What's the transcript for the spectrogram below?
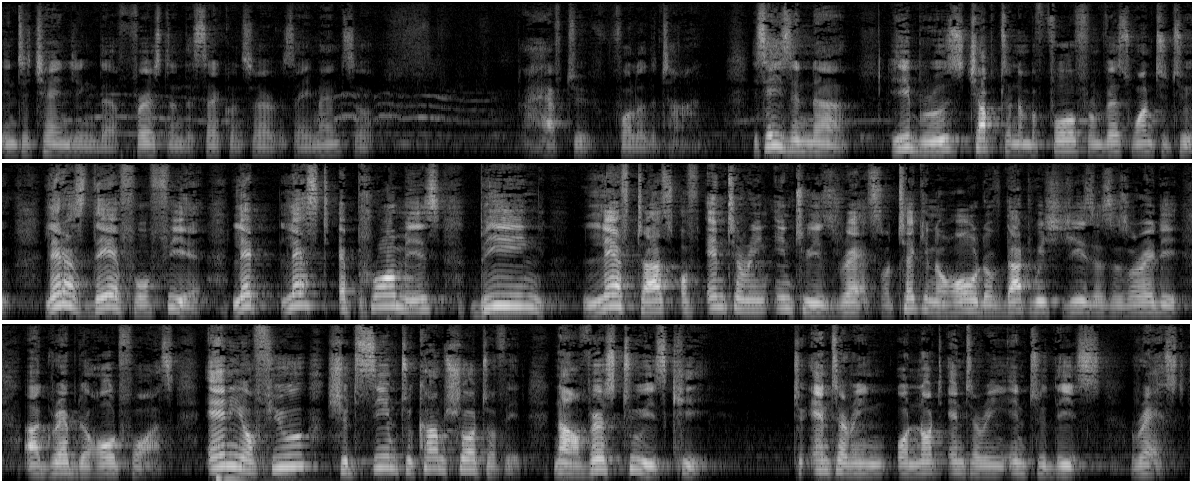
interchanging the first and the second service. Amen? So I have to follow the time. It says in uh, Hebrews chapter number 4 from verse 1 to 2. Let us therefore fear, let, lest a promise being left us of entering into his rest or taking a hold of that which Jesus has already uh, grabbed a hold for us. Any of you should seem to come short of it. Now, verse 2 is key to entering or not entering into this rest.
